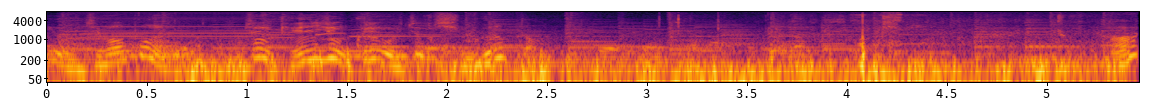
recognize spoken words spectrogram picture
이거 어떻게 맛보는 좀 괜히 좀 그리고 좀 징그럽다. 어?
